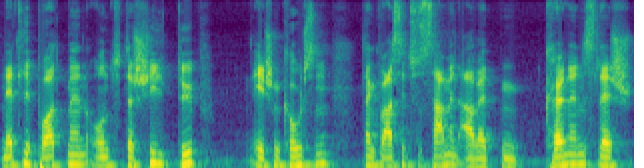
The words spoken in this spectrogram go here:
Natalie Portman und der Shield-Typ, Agent Coulson, dann quasi zusammenarbeiten können, slash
